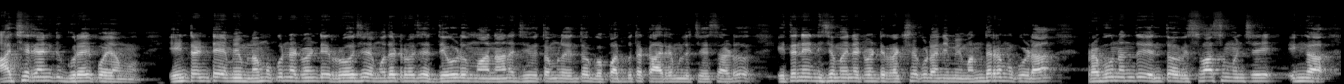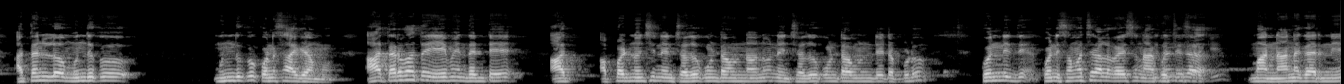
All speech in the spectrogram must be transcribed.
ఆశ్చర్యానికి గురైపోయాము. ఏంటంటే మేము నమ్ముకున్నటువంటి రోజే మొదటి రోజే దేవుడు మా నాన్న జీవితంలో ఎంతో గొప్ప అద్భుత కార్యములు చేశాడు. ఇతనే నిజమైనటువంటి రక్షకుడు అని మేమందరము కూడా ప్రభునందు ఎంతో విశ్వాసం ఉంచి ఇంకా అతనిలో ముందుకు ముందుకు కొనసాగాము. ఆ తర్వాత ఏమైందంటే ఆ అప్పటి నుంచి నేను చదువుకుంటా ఉన్నాను. నేను చదువుకుంటా ఉండేటప్పుడు కొన్ని కొన్ని సంవత్సరాల వయసు నాకు వచ్చేసరికి మా నాన్నగారిని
